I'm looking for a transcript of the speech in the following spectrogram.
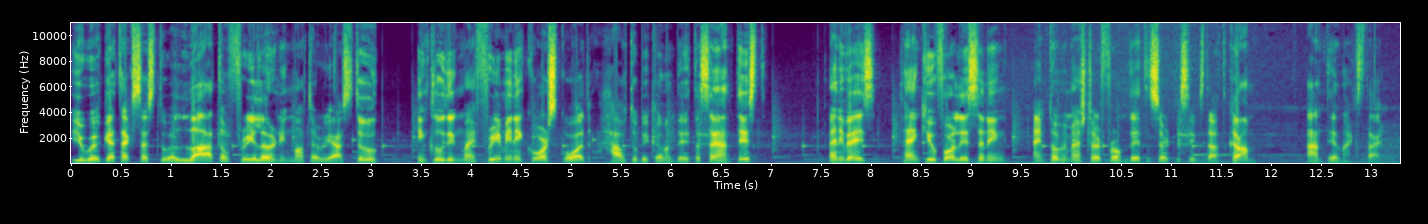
you will get access to a lot of free learning materials too, including my free mini course called How to Become a Data Scientist. Anyways, Thank you for listening. I'm Tomi Mester from data36.com. Until next time.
